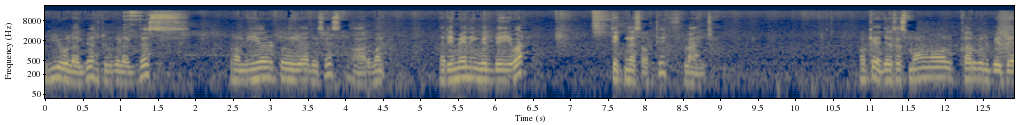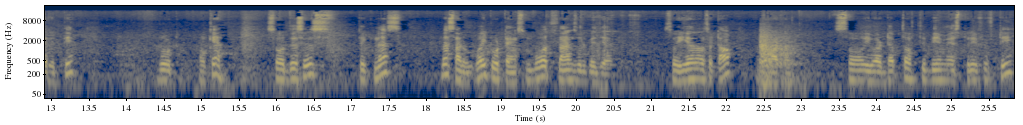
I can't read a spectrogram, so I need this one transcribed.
view like this it will be like this from here to here this is R1 the remaining will be your thickness of the flange okay there's a small curve will be there at the root okay so this is thickness plus R why two times? Both flanges will be there. So here also top and bottom. So your depth of the beam is 350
